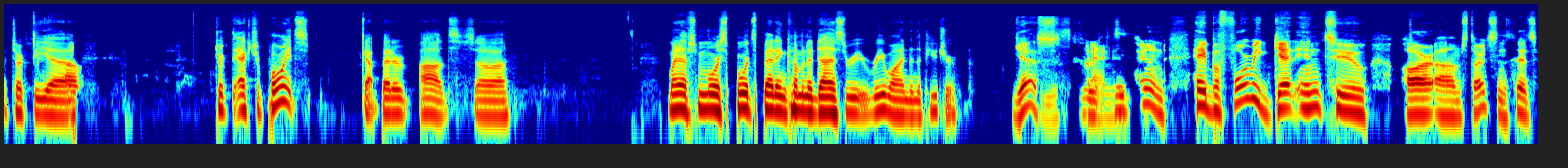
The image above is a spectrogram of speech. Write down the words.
I took the uh, Um, took the extra points, got better odds. So uh, might have some more sports betting coming to Dynasty Rewind in the future. Yes. Yes, So sir. Stay tuned. Hey, before we get into our um, starts and sits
